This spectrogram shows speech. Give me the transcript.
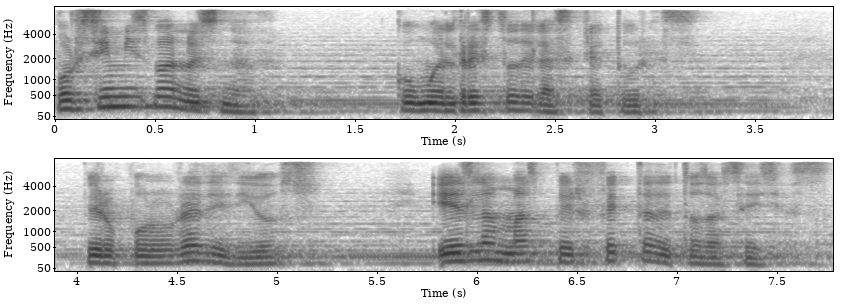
Por sí misma no es nada, como el resto de las criaturas, pero por obra de Dios es la más perfecta de todas ellas,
